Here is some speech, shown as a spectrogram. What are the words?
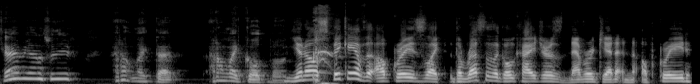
Can I be honest with you? I don't like that. I don't like gold mode. You know, speaking of the upgrades, like the rest of the Gokaigers never get an upgrade,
